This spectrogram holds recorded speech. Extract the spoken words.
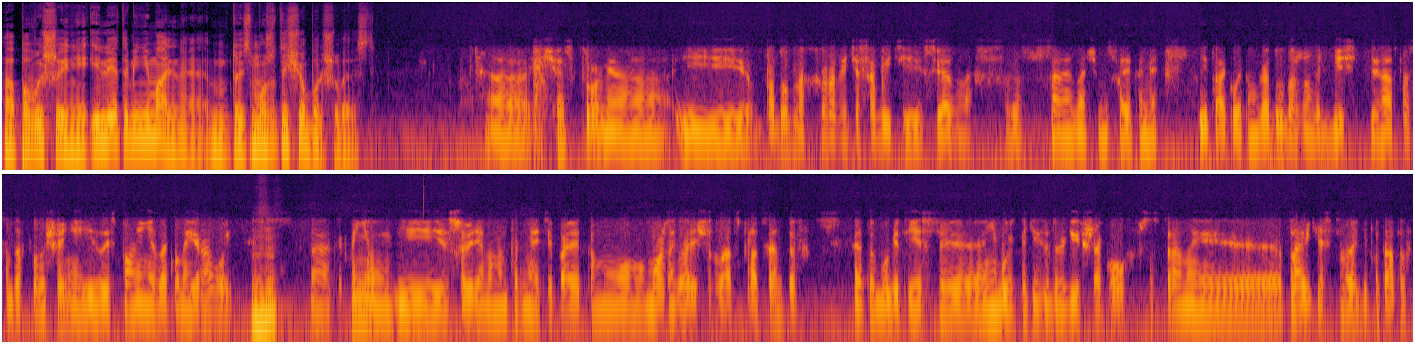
а, повышения или это минимальное? То есть может еще больше вырасти? А, сейчас, кроме а, и подобных развития событий, связанных с социально значимыми сайтами, и так в этом году должно быть 10-12% повышения из-за исполнения закона Яровой. Угу. Как минимум и в суверенном интернете. Поэтому можно говорить, что 20% это будет, если не будет каких-то других шагов со стороны э, правительства, депутатов,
